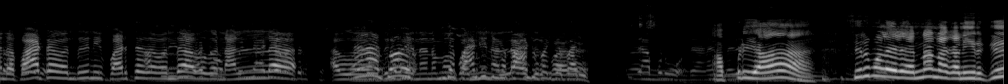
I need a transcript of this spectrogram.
அந்த பாட்டை வந்து நீ படிச்சத வந்து அவங்க நல்ல அவங்க என்னென்னமோ பண்ணி நல்லா வச்சிருப்பாங்க. அப்படியா? சிறுமலையில் என்னென்ன கனி. இருக்கு.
